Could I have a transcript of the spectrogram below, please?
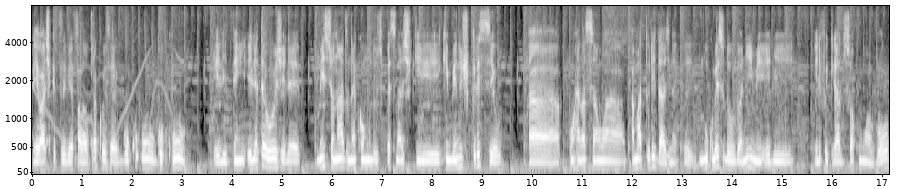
Eu acho que tu devia falar outra coisa. Goku, o Goku, ele tem, ele até hoje ele é mencionado, né, como um dos personagens que, que menos cresceu uh, com relação à maturidade, né? No começo do, do anime, ele ele foi criado só com um avô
